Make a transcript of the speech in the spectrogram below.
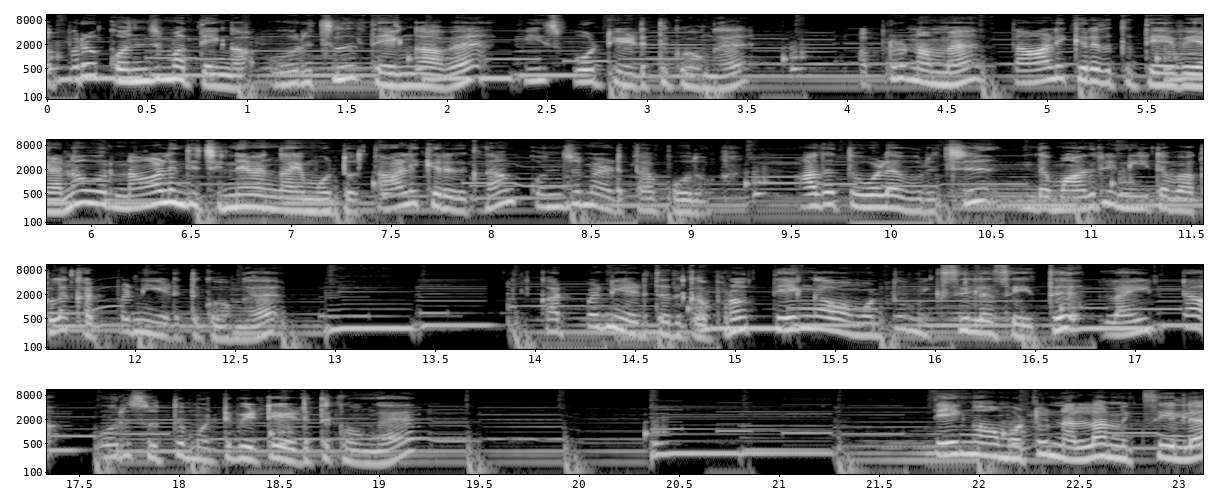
அப்புறம் கொஞ்சமாக தேங்காய் ஒரு சில் தேங்காவை பீஸ் போட்டு எடுத்துக்கோங்க. அப்புறம் நம்ம தாளிக்கிறதுக்கு தேவையான ஒரு நாலஞ்சு சின்ன வெங்காயம் மட்டும் தாளிக்கிறதுக்கு தான் கொஞ்சமாக எடுத்தால் போதும். அதை தோலை உரித்து இந்த மாதிரி நீட்டை வாக்கில் கட் பண்ணி எடுத்துக்கோங்க. கட் பண்ணி எடுத்ததுக்கப்புறம் தேங்காவை மட்டும் மிக்சியில் சேர்த்து லைட்டாக ஒரு சுத்து மட்டும் விட்டு எடுத்துக்கோங்க. தேங்காவை மட்டும் நல்லா மிக்சியில்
